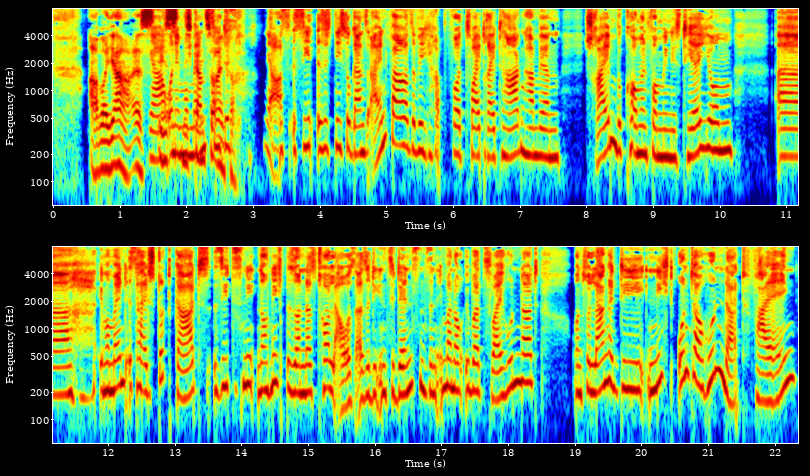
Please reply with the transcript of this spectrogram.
Aber ja, es ja, ist nicht Moment ganz so einfach. Es, ja, es ist, es ist nicht so ganz einfach. Also ich habe vor zwei, drei Tagen haben wir ein Schreiben bekommen vom Ministerium, äh, Im Moment ist halt Stuttgart, sieht es nie, noch nicht besonders toll aus. Also die Inzidenzen sind immer noch über 200 und solange die nicht unter 100 fallen,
